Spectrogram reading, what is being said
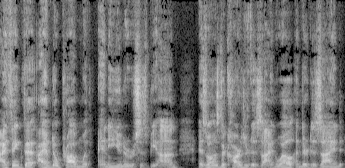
I think that I have no problem with any universes beyond as long as the cards are designed well and they're designed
